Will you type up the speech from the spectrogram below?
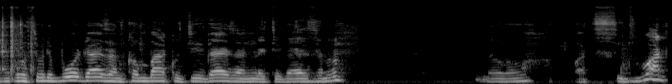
I go through the board, guys, and come back with you guys and let you guys, you know, know what's it what.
